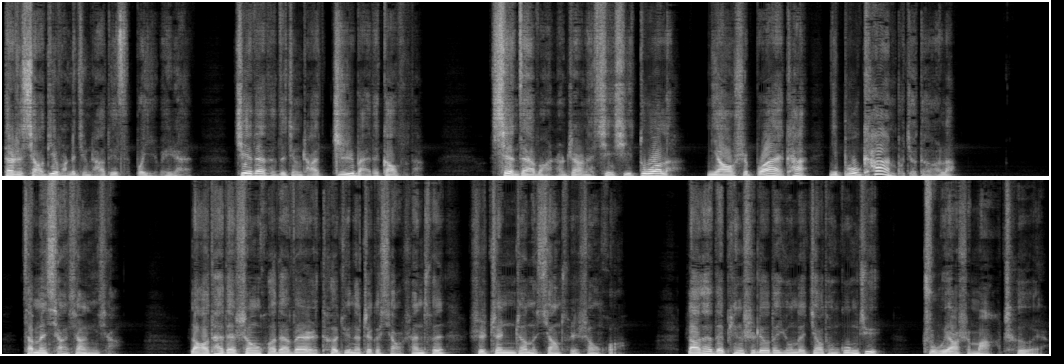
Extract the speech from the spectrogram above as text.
但是小地方的警察对此不以为然。接待他的警察直白地告诉他：“现在网上这样的信息多了。”你要是不爱看，你不看不就得了？咱们想象一下，老太太生活在威尔特郡的这个小山村，是真正的乡村生活。老太太平时溜达用的交通工具主要是马车呀。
